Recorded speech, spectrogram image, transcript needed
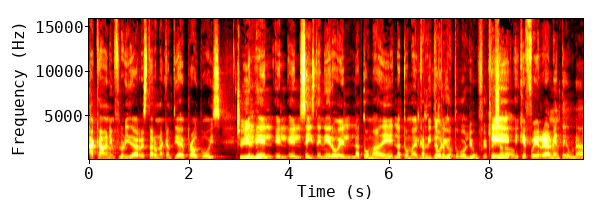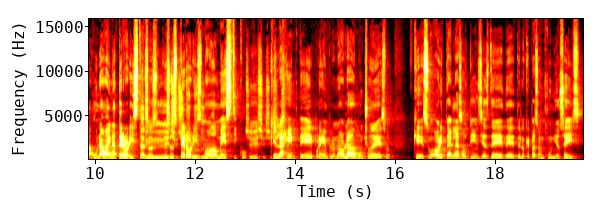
acaban en Florida de arrestar una cantidad de Proud Boys. Sí. Y el, el, el, el 6 de enero el, la, toma de, la toma del De- del Capitolio. Capitolio fue que, pesado. que fue realmente una, una vaina terrorista. eso es, Sí, eso es sí, sí, terrorismo sí, sí. doméstico. Sí, sí, sí, que la gente, por ejemplo, no ha hablado mucho de eso. Que eso ahorita en las audiencias de, de, de lo que pasó en junio 6,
